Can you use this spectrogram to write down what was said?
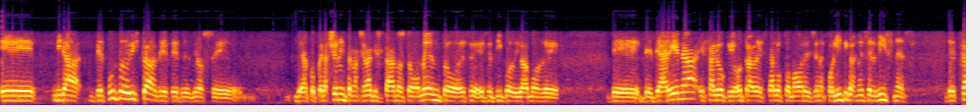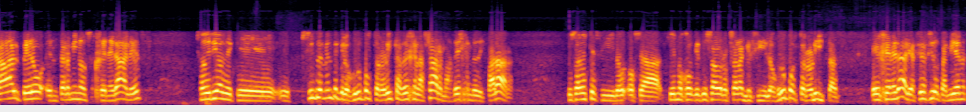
Eh, mira, del punto de vista de, los de la cooperación internacional que se está dando en este momento, ese, ese tipo, digamos, de, de, arena, es algo que otra vez están los tomadores de decisiones políticas, no es el business de tal, pero en términos generales, yo diría de que eh, simplemente que los grupos terroristas dejen las armas, dejen de disparar. Tú sabes que si, o sea, ¿quién mejor que tú sabes, Roxana, que si los grupos terroristas en general, y así ha sido también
